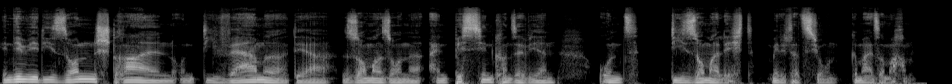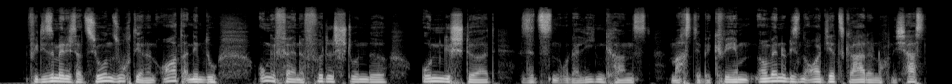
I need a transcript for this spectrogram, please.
indem wir die Sonnenstrahlen und die Wärme der Sommersonne ein bisschen konservieren und die Sommerlicht-Meditation gemeinsam machen. Für diese Meditation such dir einen Ort, an dem du ungefähr eine Viertelstunde ungestört sitzen oder liegen kannst, machst dir bequem. Und wenn du diesen Ort jetzt gerade noch nicht hast,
